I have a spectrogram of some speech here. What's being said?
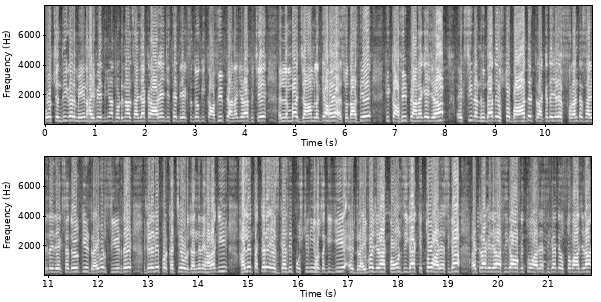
ਉਹ ਚੰਡੀਗੜ੍ਹ ਮੇਨ ਹਾਈਵੇ ਦੀਆਂ ਤੁਹਾਡੇ ਨਾਲ ਸਾਂਝਾ ਕਰਾ ਰਹੇ ਹਾਂ, ਜਿੱਥੇ ਦੇਖ ਸਕਦੇ ਹੋ ਕਿ ਕਾਫੀ ਭਿਆਨਕ ਜਿਹੜਾ ਪਿੱਛੇ ਲੰਬਾ ਜਾਮ ਲੱਗਿਆ ਹੋਇਆ ਹੈ। ਸੋ ਦੱਸ ਦਈਏ ਕਿ ਕਾਫੀ ਭਿਆਨਕ ਇਹ ਜਿਹੜਾ ਐਕਸੀਡੈਂਟ ਹੁੰਦਾ ਤੇ ਉਸ ਤੋਂ ਬਾਅਦ ਟਰੱਕ ਦੇ ਜਿਹੜੇ ਫਰੰਟ ਸਾਈਡ ਤੇ ਦੇਖ ਸਕਦੇ ਹੋ ਕਿ ਡਰਾਈਵਰ ਸੀਟ ਦੇ ਜਿਹੜੇ ਨੇ ਪਰਖੱਚੇ ਉੜ ਜਾਂਦੇ ਨੇ। ਹਾਲਾਂਕਿ ਹਾਲੇ ਤੱਕ ਇਸ ਗੱਲ ਦੀ ਪੁਸ਼ਟੀ ਨਹੀਂ ਹੋ ਸਕੀ ਕਿ ਇਹ ਡਰਾਈਵਰ ਜਿਹੜਾ ਕੌਣ ਸੀਗਾ, ਕਿੱਥੋਂ ਆ ਰਿਹਾ ਸੀਗਾ ਟਰੱਕ ਜਿਹੜਾ ਸੀਗਾ ਉਹ ਕਿੱਥੋਂ ਆ ਰਿਹਾ ਸੀਗਾ ਤੇ ਉਸ ਤੋਂ ਬਾਅਦ ਜਿਹੜਾ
